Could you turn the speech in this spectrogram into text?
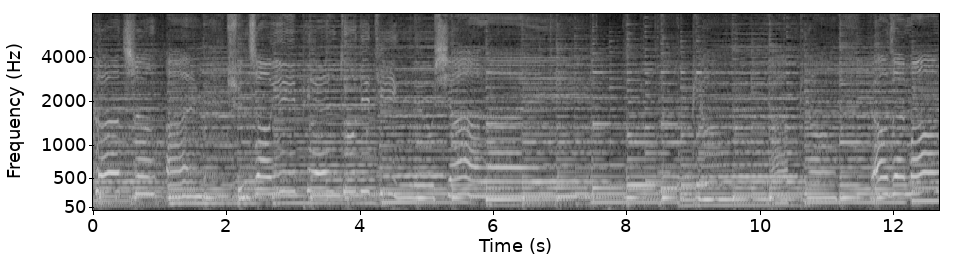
颗尘埃，寻找一片土地停留下来。飘啊飘，飘在茫。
